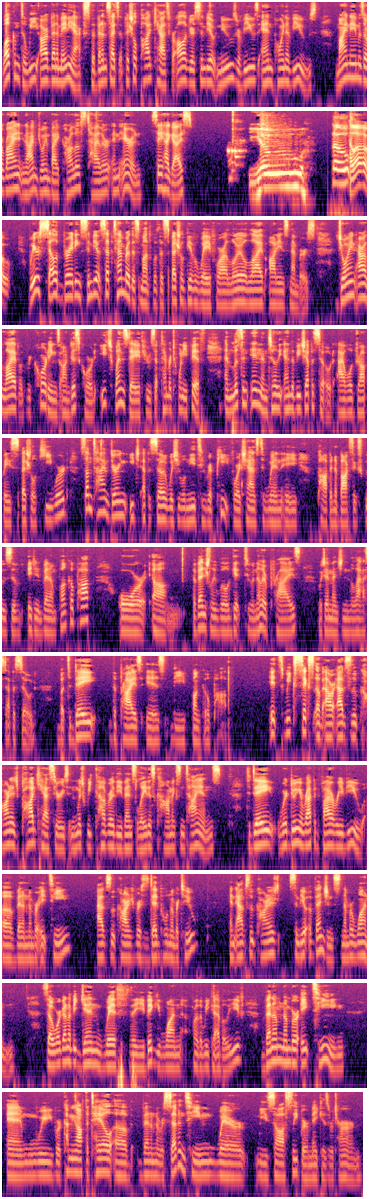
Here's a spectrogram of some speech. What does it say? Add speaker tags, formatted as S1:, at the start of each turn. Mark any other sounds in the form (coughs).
S1: Welcome to We Are Venomaniacs, the Venom Site's official podcast for all of your symbiote news, reviews, and point of views. My name is Orion, and I'm joined by Carlos, Tyler, and Aaron. Say hi, guys.
S2: Yo.
S3: Hello.
S4: Hello.
S1: We're celebrating Symbiote September this month with a special giveaway for our loyal live audience members. Join our live recordings on Discord each Wednesday through September 25th and listen in until the end of each episode. I will drop a special keyword sometime during each episode which you will need to repeat for a chance to win a Pop in a Box exclusive Agent Venom Funko Pop or um, eventually we'll get to another prize which I mentioned in the last episode. But today the prize is the Funko Pop. It's week six of our Absolute Carnage podcast series in which we cover the event's latest comics and tie-ins. Today, we're doing a rapid fire review of Venom number 18, Absolute Carnage vs. Deadpool number 2, and Absolute Carnage Symbiote of Vengeance number 1. So we're gonna begin with the big one for the week, I believe, Venom number 18, and we were coming off the tail of Venom number 17 where we saw Sleeper make his return.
